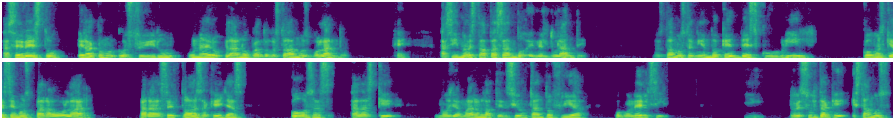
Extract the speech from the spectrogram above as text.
hacer esto era como construir un, aeroplano cuando lo estábamos volando. Así no está pasando en el durante. No estamos teniendo que descubrir cómo es que hacemos para volar, para hacer todas aquellas cosas a las que nos llamaron la atención tanto Fría como Nelsi. Y resulta que estamos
